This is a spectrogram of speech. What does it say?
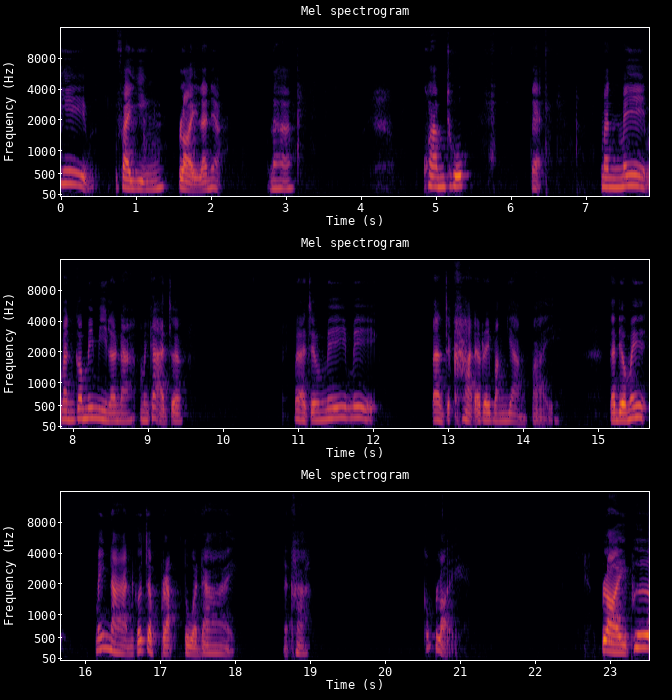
ที่ฝ่ายหญิงปล่อยแล้วเนี่ยนะคะความทุกข์เนี่ยมันไม่มันก็ไม่มีแล้วนะ มันก็อาจจะ มันอาจจะไม่ไม่อาจจะขาดอะไรบางอย่างไป แต่เดี๋ยวไม่ไม่นานก็จะปรับตัวได้นะคะ ก็ปล่อย ปล่อยเพื่อ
